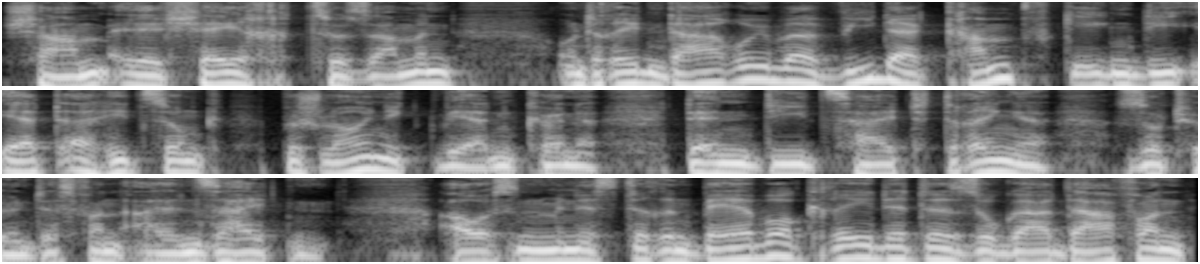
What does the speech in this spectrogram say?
Sharm el-Sheikh zusammen und reden darüber, wie der Kampf gegen die Erderhitzung beschleunigt werden könne. Denn die Zeit dränge, so tönt es von allen Seiten. Außenministerin Baerbock redete sogar davon,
